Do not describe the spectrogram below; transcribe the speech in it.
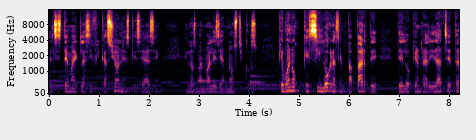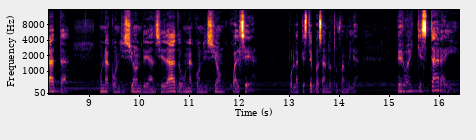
el sistema de clasificaciones que se hacen en los manuales diagnósticos. Qué bueno que si logras empaparte de lo que en realidad se trata, una condición de ansiedad o una condición cual sea por la que esté pasando tu familia. Pero hay que estar ahí.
